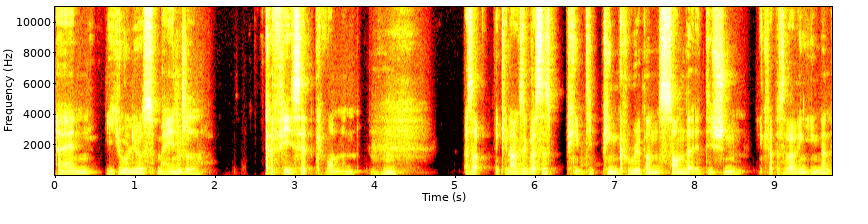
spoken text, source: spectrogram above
ein Julius Meindl Kaffeeset gewonnen. Also genau gesagt, was ist die Pink Ribbon Sonderedition? Ich glaube, es war wegen irgendeinem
